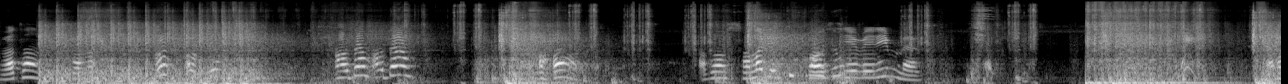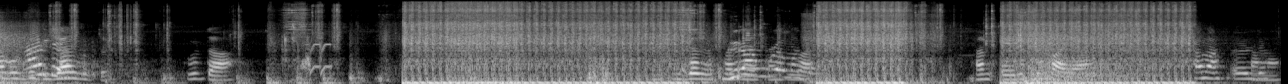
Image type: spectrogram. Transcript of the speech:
Zaten sana... Adam adam. Aha! Adam sana bir tavsiye vereyim mi? Bana vurdu Nerede? güzel vurdu. Burada. Gram yasancı vuramadım. Hem erişim var ya. Tamam öldü. Tamam.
